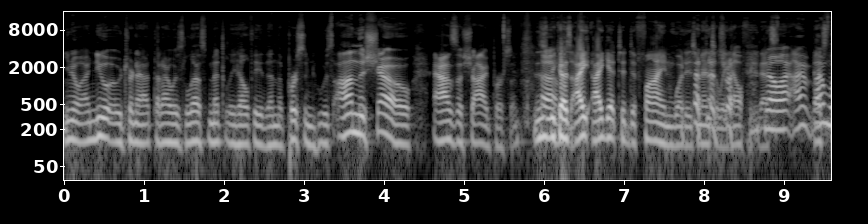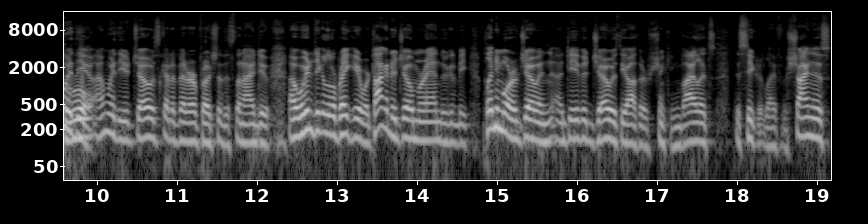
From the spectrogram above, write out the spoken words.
you know, I knew it would turn out that I was less mentally healthy than the person who was on the show as a shy person. This is um, because I, I get to define what is mentally right. healthy. That's, no, I, am with rule. you. I'm with you. Joe's got a better approach to this than I do. Uh, we're going to take a little break here. We're talking to Joe Moran. There's going to be plenty more of Joe and uh, David. Joe is the author of Shrinking Violets, The Secret Life of Shyness.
